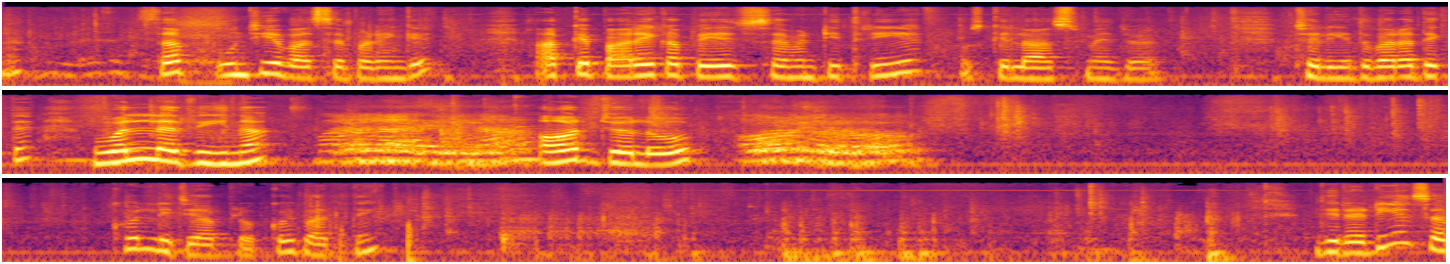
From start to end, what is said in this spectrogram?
ہاں؟ سب اونچی آواز سے پڑھیں گے۔ آپ کے پارے کا پیج سیونٹی تھری ہے۔ اس کے لاسٹ میں جو ہے۔ چلیے دوبارہ دیکھتے ہیں۔ والذین اور جو لوگ کھول لیجیے آپ لوگ، کوئی بات نہیں۔ جی ریڈی ہیں سب؟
